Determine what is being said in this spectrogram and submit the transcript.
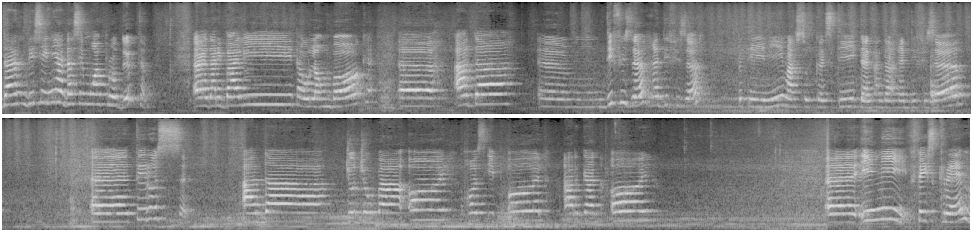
dan di sini ada semua produk uh, dari Bali, tahu Lombok. Uh, ada um, diffuser, red diffuser seperti ini masuk ke stick dan ada red diffuser. Uh, terus ada jojoba oil, rosehip oil, argan oil. Uh, ini face cream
